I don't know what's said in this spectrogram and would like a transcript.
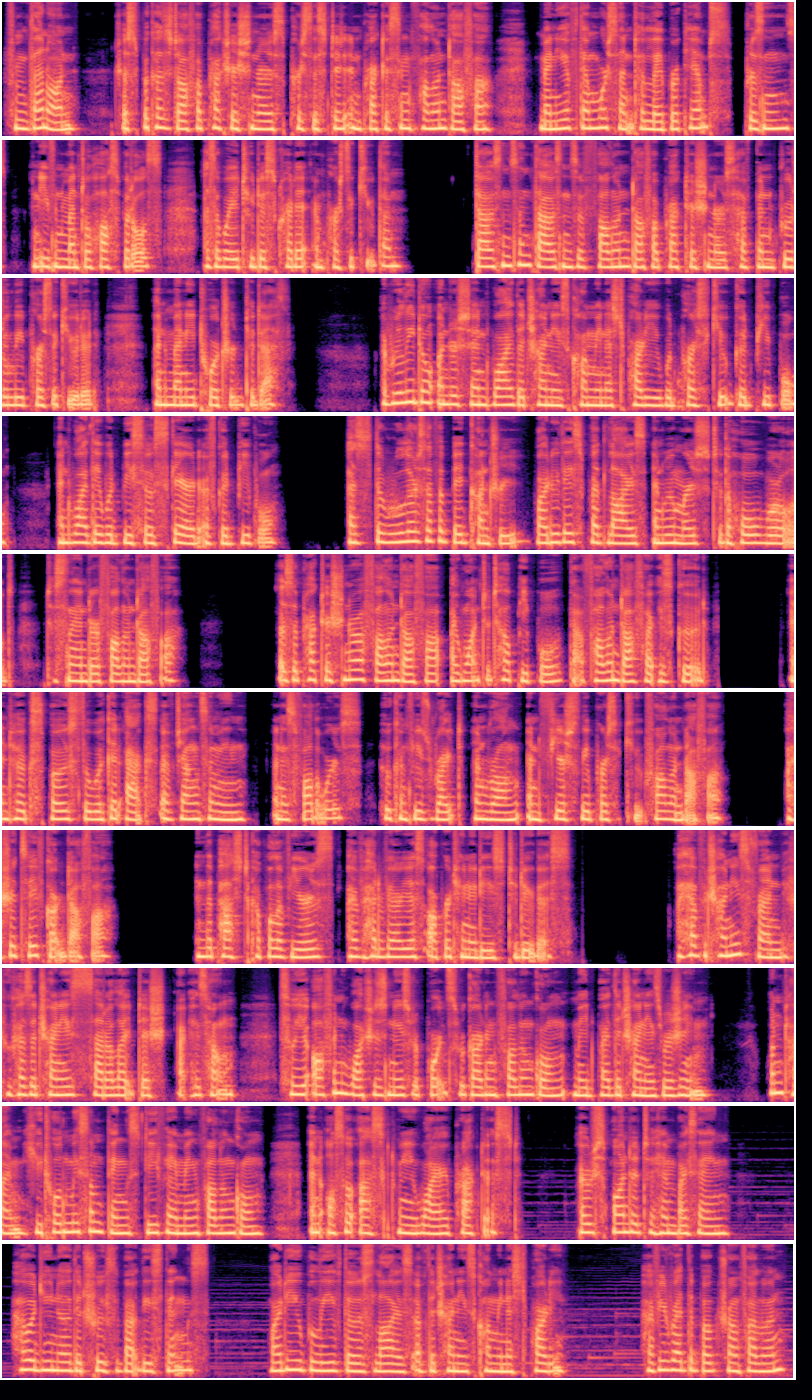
From then on, just because Dafa practitioners persisted in practicing Falun Dafa, many of them were sent to labor camps, prisons, and even mental hospitals as a way to discredit and persecute them. Thousands and thousands of Falun Dafa practitioners have been brutally persecuted, and many tortured to death. I really don't understand why the Chinese Communist Party would persecute good people, and why they would be so scared of good people. As the rulers of a big country, why do they spread lies and rumors to the whole world to slander Falun Dafa? As a practitioner of Falun Dafa, I want to tell people that Falun Dafa is good, and to expose the wicked acts of Jiang Zemin and his followers, who confuse right and wrong and fiercely persecute Falun Dafa. I should safeguard Dafa. In the past couple of years, I've had various opportunities to do this. I have a Chinese friend who has a Chinese satellite dish at his home, so he often watches news reports regarding Falun Gong made by the Chinese regime. One time, he told me some things defaming Falun Gong and also asked me why I practiced. I responded to him by saying, How would you know the truth about these things? Why do you believe those lies of the Chinese Communist Party? Have you read the book Zhuan Falun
